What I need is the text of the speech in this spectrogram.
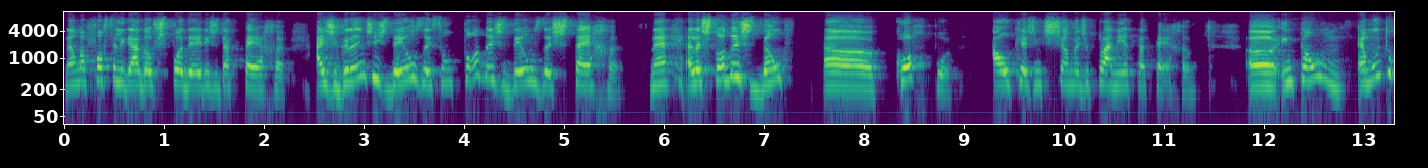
né? uma força ligada aos poderes da Terra. As grandes deusas são todas deusas terra, né? Elas todas dão uh, corpo ao que a gente chama de planeta Terra. Uh, então, é muito,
